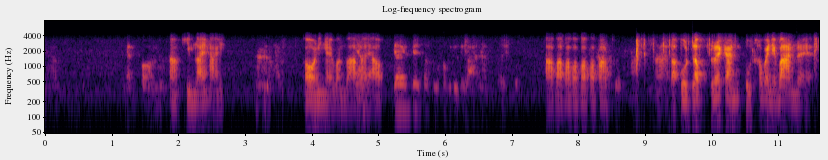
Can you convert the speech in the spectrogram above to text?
นะครับแพลตฟอร์มอ้าวคิมไลท์หายอ่าครับอ๋อนี่ไงวันวาร์ปมาแล้วเดินเป็นประตูเข้าไปดูในบ้านนะครับเปิดปั๊บปั๊บปั๊บปั๊บปั๊บปั๊บอ่าเราอุดแล้วแล้วการอุดเข้าไปในบ้านด้วยอ่าปูครับนี่ครับ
